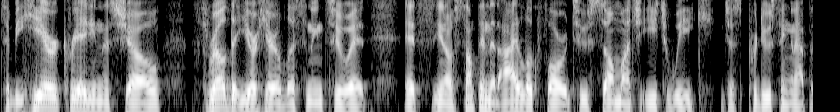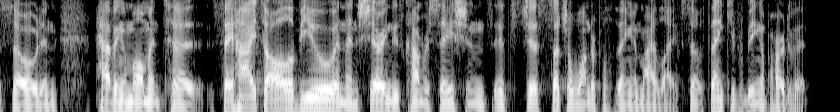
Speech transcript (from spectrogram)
to be here creating this show. Thrilled that you're here listening to it. It's you know something that I look forward to so much each week, just producing an episode and having a moment to say hi to all of you and then sharing these conversations. It's just such a wonderful thing in my life. So thank you for being a part of it.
